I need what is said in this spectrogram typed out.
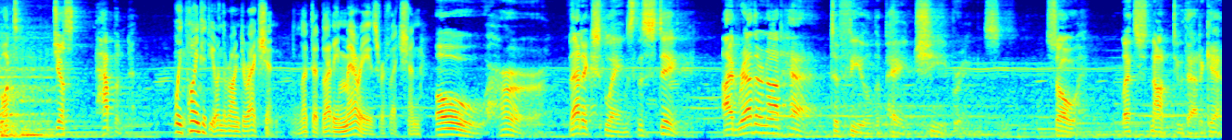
What just happened? We pointed you in the wrong direction and looked at Bloody Mary's reflection. Oh, her. That explains the sting. I'd rather not have to feel the pain she brings. So, let's not do that again,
